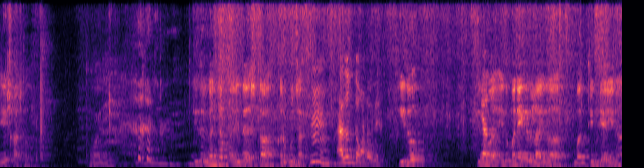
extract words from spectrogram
ಹ್ಞೂ ಕಾತು ಇದು. ಗಂಜಮ್ಮ ಇದು ಎಷ್ಟಲ್ಲ ಕರ್ಬೂಜ? ಹ್ಞೂ ಅದನ್ನು ತೊಗೊಂಡೋಗ್ಲಿ ಇದು? ಇದು ಯಾವ್ದು? ಇರಲ್ಲ ಇದು ಮನೆಗಿರಲ್ಲ ಇದು? ಬಂದು ತಿಂತೀಯ ನೀನು?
